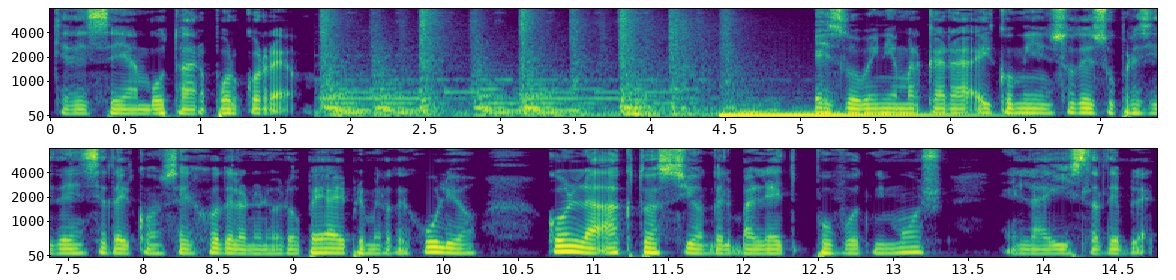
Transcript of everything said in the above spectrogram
que desean votar por correo. Eslovenia marcará el comienzo de su presidencia del Consejo de la Unión Europea el 1 de julio con la actuación del ballet Povodni en la isla de Bled.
